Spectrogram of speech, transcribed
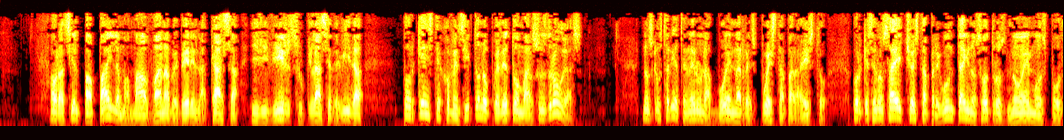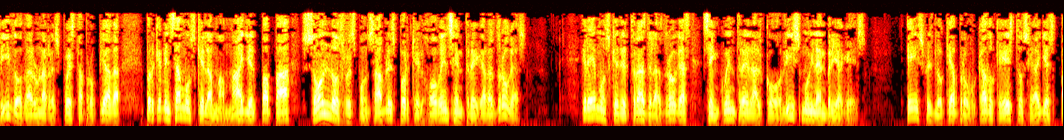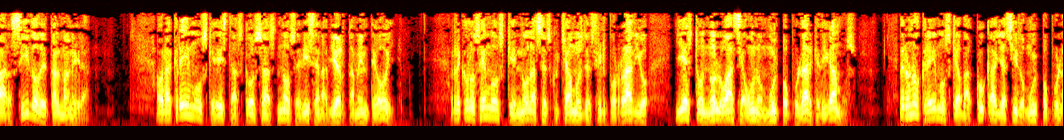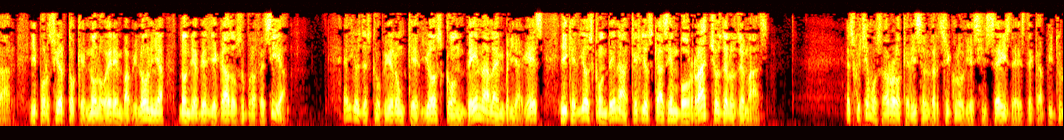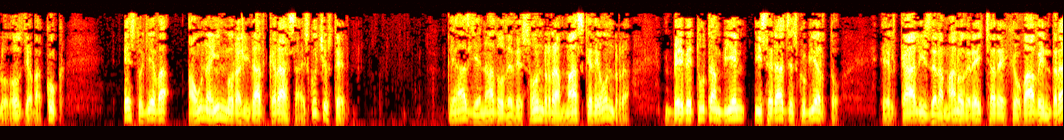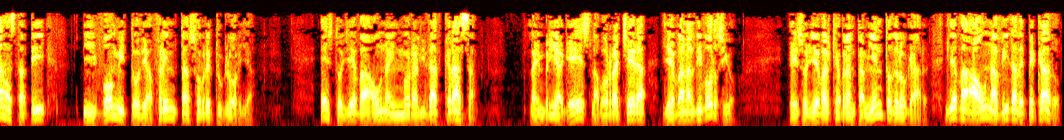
Ahora, si el papá y la mamá van a beber en la casa y vivir su clase de vida, ¿por qué este jovencito no puede tomar sus drogas? Nos gustaría tener una buena respuesta para esto, porque se nos ha hecho esta pregunta y nosotros no hemos podido dar una respuesta apropiada, porque pensamos que la mamá y el papá son los responsables porque el joven se entrega a las drogas. Creemos que detrás de las drogas se encuentra el alcoholismo y la embriaguez. Eso es lo que ha provocado que esto se haya esparcido de tal manera. Ahora creemos que estas cosas no se dicen abiertamente hoy, Reconocemos que no las escuchamos decir por radio y esto no lo hace a uno muy popular que digamos. Pero no creemos que Habacuc haya sido muy popular, y por cierto que no lo era en Babilonia, donde había llegado su profecía. Ellos descubrieron que Dios condena la embriaguez y que Dios condena a aquellos que hacen borrachos de los demás. Escuchemos ahora lo que dice el versículo 16 de este capítulo 2 de Habacuc. Esto lleva a una inmoralidad crasa. Escuche usted te has llenado de deshonra más que de honra. Bebe tú también y serás descubierto. El cáliz de la mano derecha de Jehová vendrá hasta ti, y vómito de afrenta sobre tu gloria. Esto lleva a una inmoralidad crasa. La embriaguez, la borrachera, llevan al divorcio. Eso lleva al quebrantamiento del hogar, lleva a una vida de pecado.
